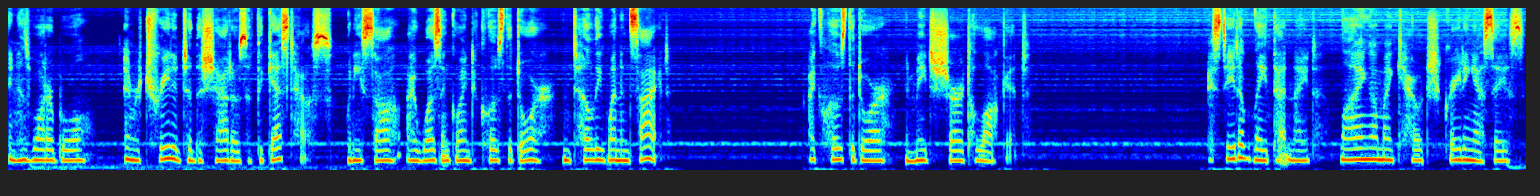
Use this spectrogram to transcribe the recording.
in his water bowl, and retreated to the shadows of the guest house when he saw I wasn't going to close the door until he went inside. I closed the door and made sure to lock it. I stayed up late that night, lying on my couch grading essays.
